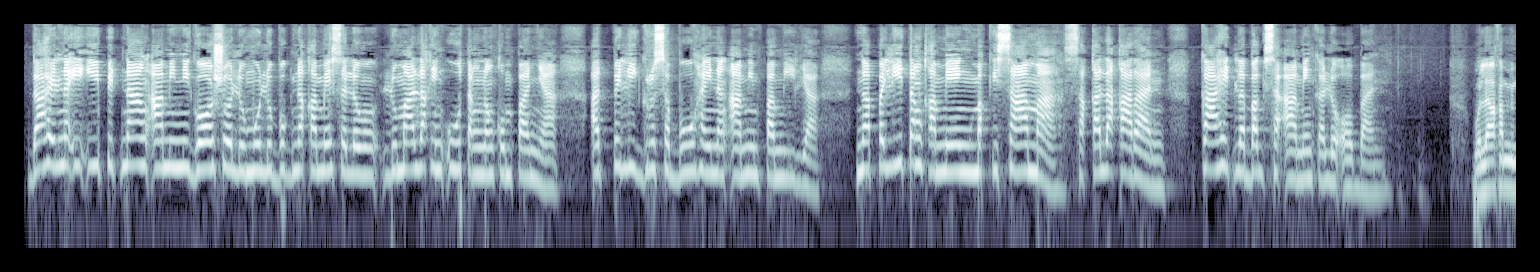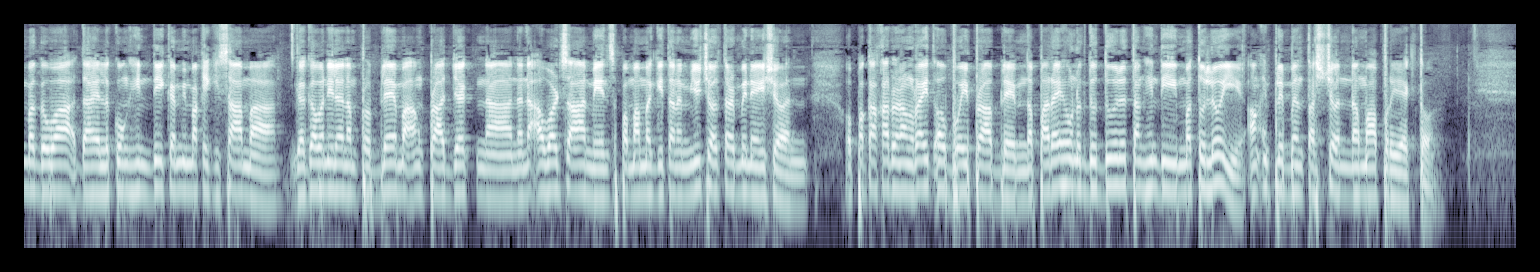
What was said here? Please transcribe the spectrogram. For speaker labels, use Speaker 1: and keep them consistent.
Speaker 1: Dahil naiipit na ang aming negosyo, lumulubog na kami sa lu- lumalaking utang ng kumpanya at peligro sa buhay ng aming pamilya. Napalitan kaming makisama sa kalakaran kahit labag sa aming kalooban.
Speaker 2: Wala kami magawa dahil kung hindi kami makikisama, gagawa nila ng problema ang project na, na na-award sa amin sa pamamagitan ng mutual termination o pagkakaroon ng right of way problem na parehong nagdudulot ng hindi matuloy ang implementasyon ng mga proyekto.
